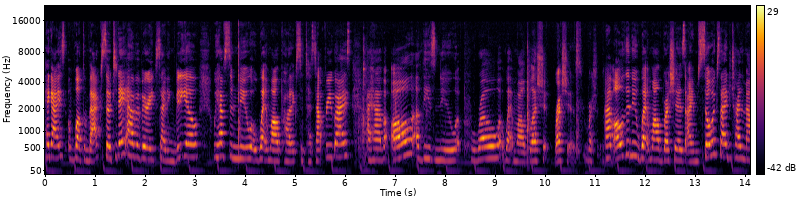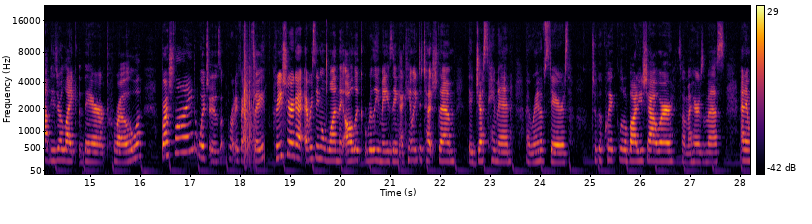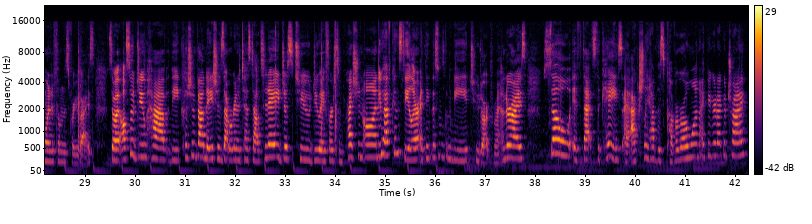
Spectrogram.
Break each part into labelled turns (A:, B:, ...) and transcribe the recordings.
A: Hey guys, welcome back. So today I have a very exciting video. We have some new Wet n Wild products to test out for you guys. I have all of these new Pro Wet n Wild blush brushes. brushes. I have all of the new Wet n Wild brushes. I am so excited to try them out. These are like their Pro brush line, which is pretty fancy. Pretty sure I got every single one. They all look really amazing. I can't wait to touch them. They just came in. I ran upstairs took a quick little body shower, so my hair is a mess, and I wanted to film this for you guys. So I also do have the cushion foundations that we're going to test out today just to do a first impression on. I do have concealer. I think this one's going to be too dark for my under eyes. So if that's the case, I actually have this CoverGirl one I figured I could try.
